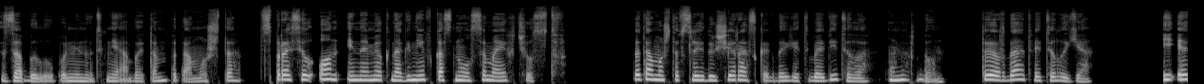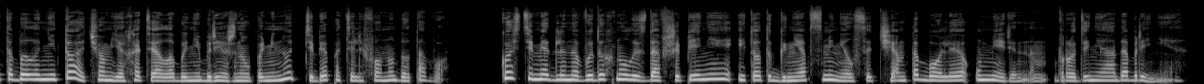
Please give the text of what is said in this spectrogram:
забыла упомянуть мне об этом, потому что...» — спросил он, и намек на гнев коснулся моих чувств. «Потому что в следующий раз, когда я тебя видела, умер Дон». — твердо ответила я. «И это было не то, о чем я хотела бы небрежно упомянуть тебе по телефону до того». Костя медленно выдохнул, издав шипение, и тот гнев сменился чем-то более умеренным, вроде неодобрения.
